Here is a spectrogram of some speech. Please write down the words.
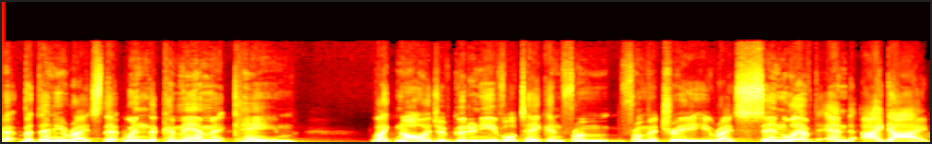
Uh, but then he writes that when the commandment came, like knowledge of good and evil taken from, from a tree, he writes, Sin lived and I died.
